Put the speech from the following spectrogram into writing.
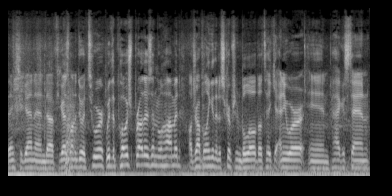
thanks again. And uh, if you guys want to do a tour with the Posh brothers and Muhammad, I'll drop a link in the description below. They'll take you anywhere in Pakistan,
